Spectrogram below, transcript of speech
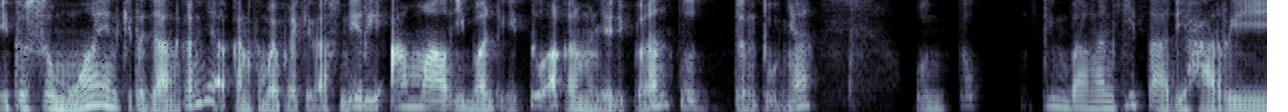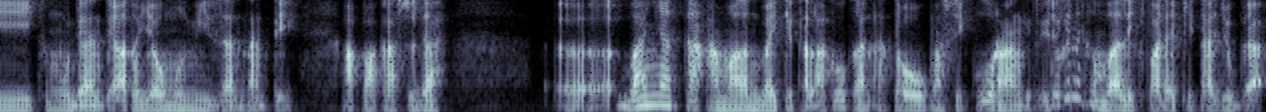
itu semua yang kita jalankan ya akan kembali pada kita sendiri. Amal ibadah itu akan menjadi penentu tentunya untuk timbangan kita di hari kemudian atau yaumul mizan nanti. Apakah sudah eh, banyakkah amalan baik kita lakukan atau masih kurang gitu. Itu kan kembali kepada kita juga.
